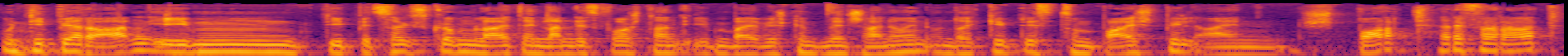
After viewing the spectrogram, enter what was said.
und die beraten eben die Bezirksgruppenleiter, den Landesvorstand eben bei bestimmten Entscheidungen und da gibt es zum Beispiel ein Sportreferat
